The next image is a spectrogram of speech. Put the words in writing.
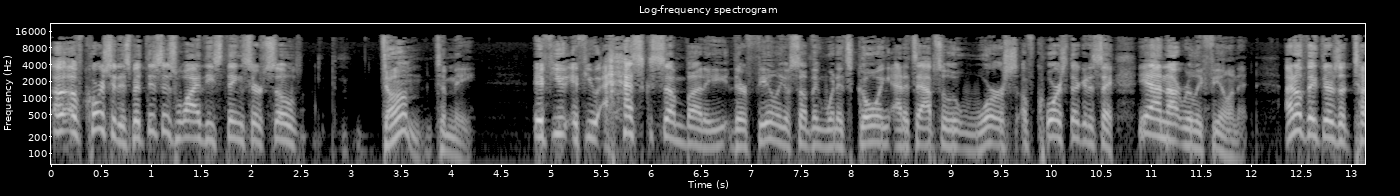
Uh, of course it is. But this is why these things are so dumb to me. If you if you ask somebody their feeling of something when it's going at its absolute worst, of course they're going to say, "Yeah, I'm not really feeling it." I don't think there's a t-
